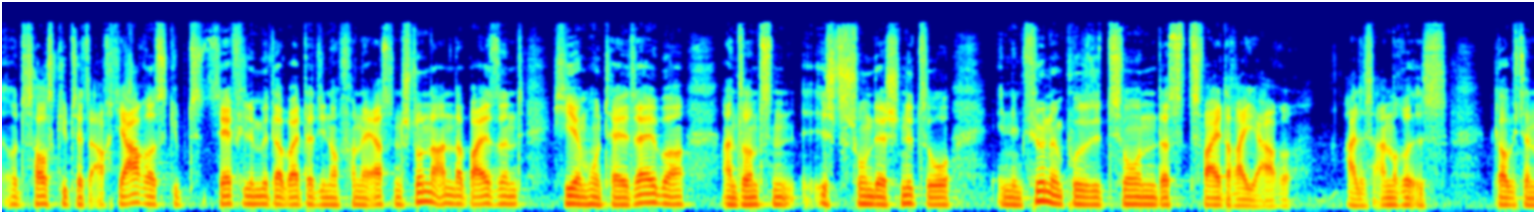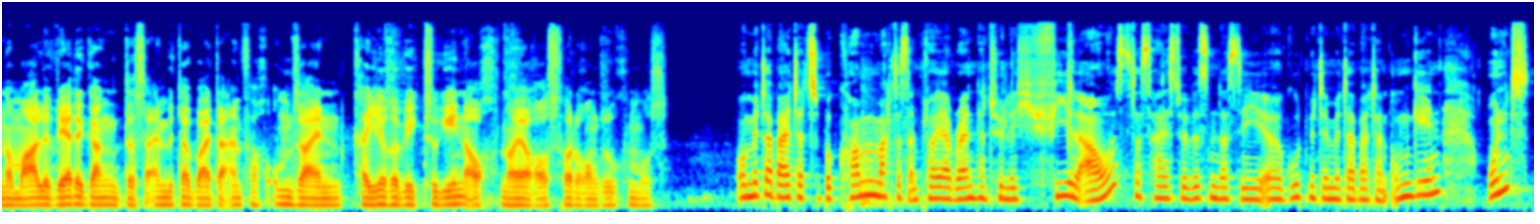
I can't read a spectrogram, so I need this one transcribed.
das Haus gibt es jetzt acht Jahre, es gibt sehr viele Mitarbeiter, die noch von der ersten Stunde an dabei sind, hier im Hotel selber. Ansonsten ist schon der Schnitt so in den führenden Positionen das zwei, drei Jahre. Alles andere ist glaube ich, der normale Werdegang, dass ein Mitarbeiter einfach, um seinen Karriereweg zu gehen, auch neue Herausforderungen suchen muss. Um Mitarbeiter zu bekommen, macht das Employer Brand natürlich viel aus. Das heißt, wir wissen, dass sie äh, gut mit den Mitarbeitern umgehen. Und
